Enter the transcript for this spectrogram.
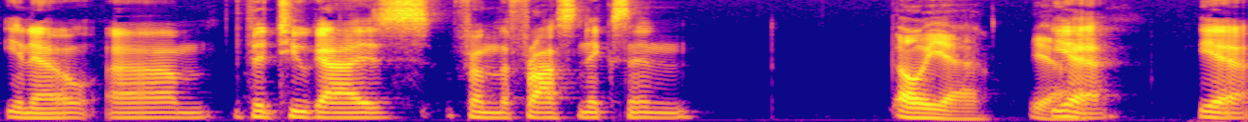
you know um the two guys from the frost nixon Oh yeah, yeah. yeah yeah,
